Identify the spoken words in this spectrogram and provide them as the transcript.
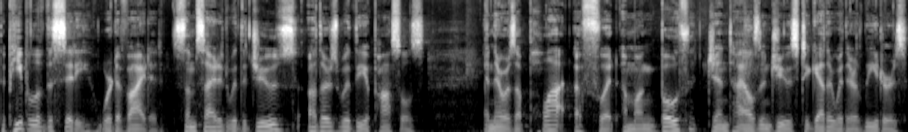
The people of the city were divided. Some sided with the Jews, others with the apostles. And there was a plot afoot among both Gentiles and Jews, together with their leaders,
